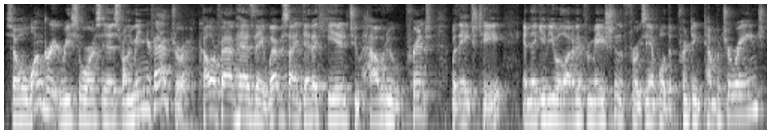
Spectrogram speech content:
So one great resource is from the manufacturer. ColorFabb has a website dedicated to how to print with HT, and they give you a lot of information, for example, the printing temperature range,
